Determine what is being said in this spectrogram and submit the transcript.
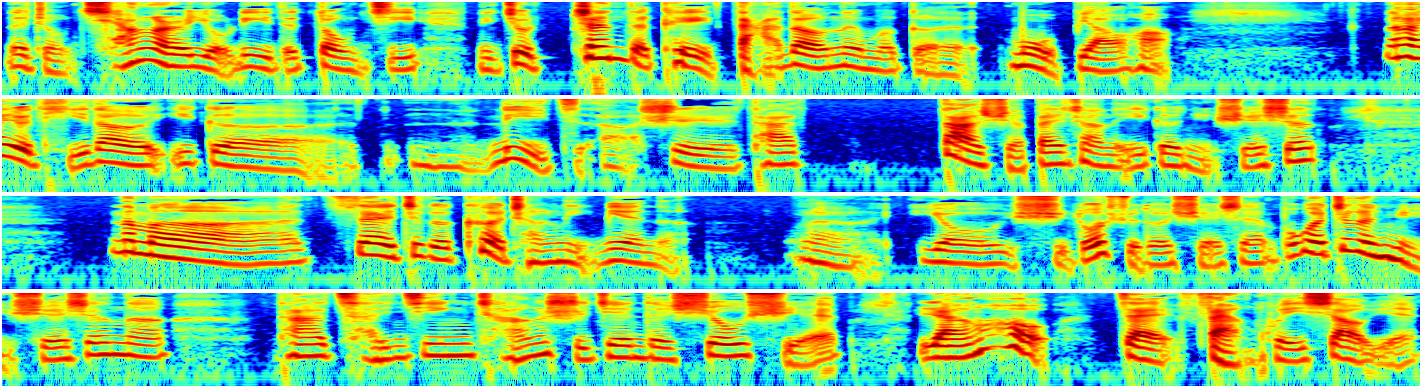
那种强而有力的动机，你就真的可以达到那么个目标哈。那他有提到一个嗯例子啊，是他大学班上的一个女学生。那么在这个课程里面呢，嗯，有许多许多学生。不过这个女学生呢，她曾经长时间的休学，然后。再返回校园，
